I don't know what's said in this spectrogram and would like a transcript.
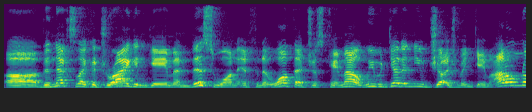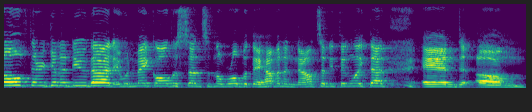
uh, the next Like a Dragon game and this one, Infinite Wealth, that just came out, we would get a new Judgment game. I don't know if they're gonna do that. It would make all the sense in the world, but they haven't announced anything like that. And, um,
